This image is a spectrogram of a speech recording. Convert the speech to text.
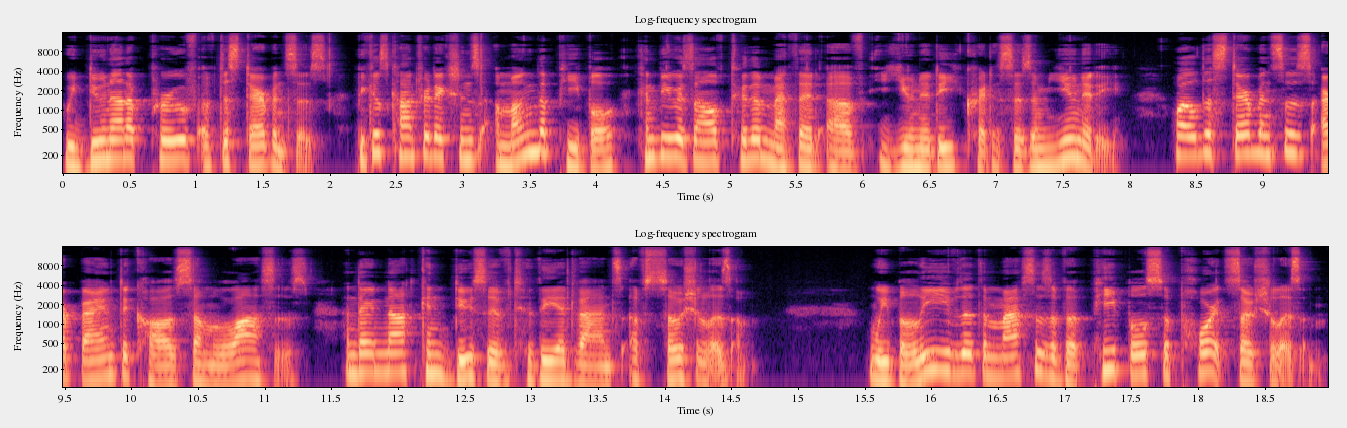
We do not approve of disturbances because contradictions among the people can be resolved through the method of unity, criticism, unity, while disturbances are bound to cause some losses and are not conducive to the advance of socialism. We believe that the masses of the people support socialism,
